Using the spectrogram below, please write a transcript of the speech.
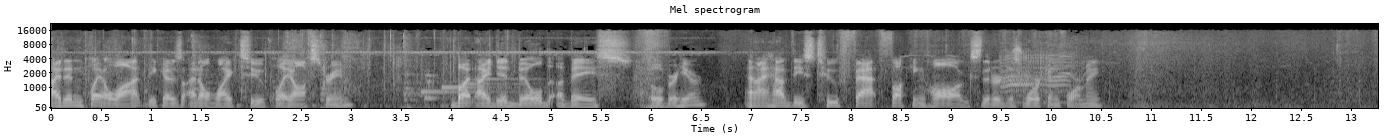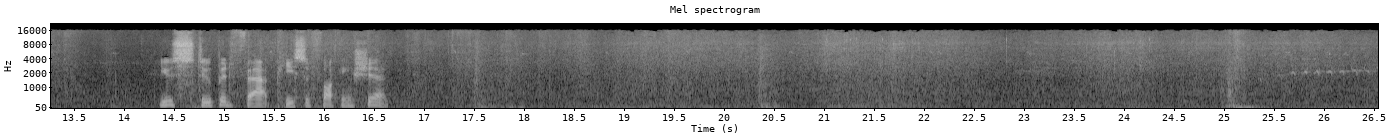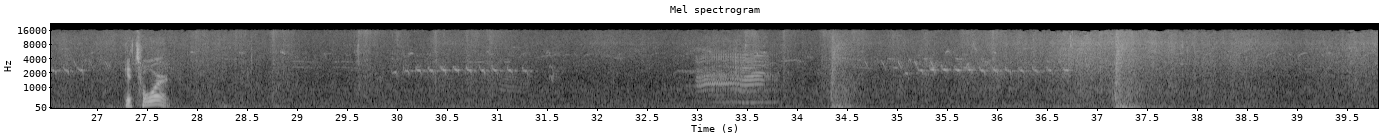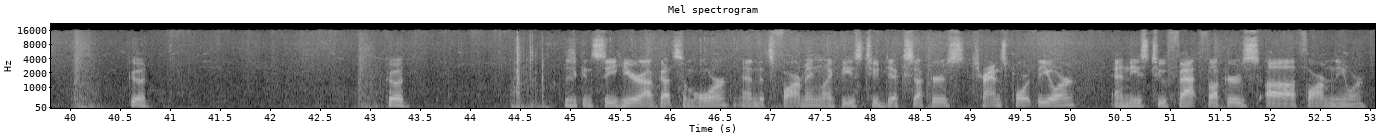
I didn't play a lot because I don't like to play off stream. But I did build a base over here. And I have these two fat fucking hogs that are just working for me. You stupid fat piece of fucking shit. Get to work. Good. Good. As you can see here, I've got some ore, and it's farming like these two dick suckers transport the ore, and these two fat fuckers uh, farm the ore.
